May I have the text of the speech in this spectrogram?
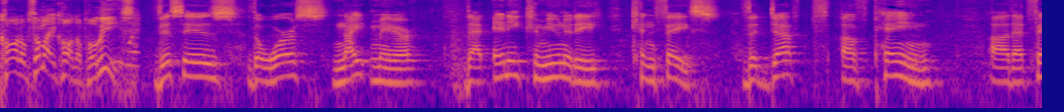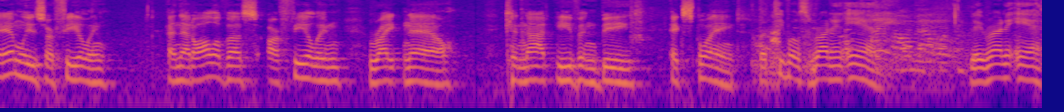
called up, somebody called the police. This is the worst nightmare that any community can face. The depth of pain uh, that families are feeling and that all of us are feeling right now cannot even be explained. But people was running in. They running in,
